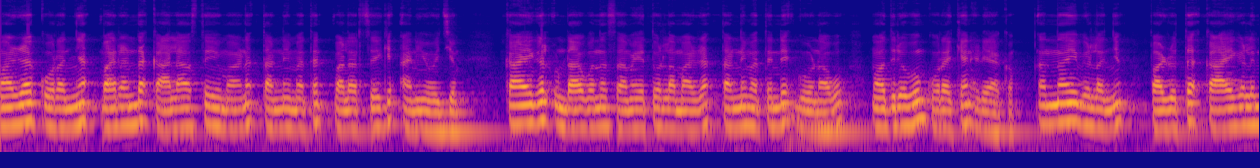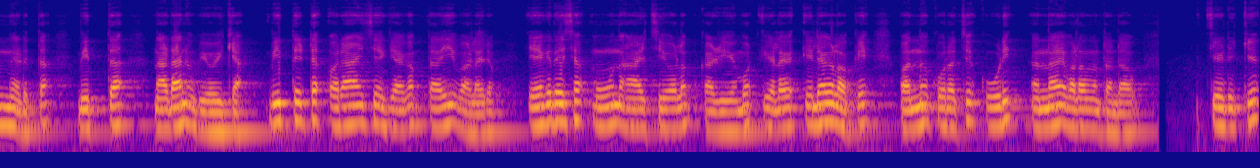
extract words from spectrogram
മഴ കുറഞ്ഞ വരണ്ട കാലാവസ്ഥയുമാണ് തണ്ണിമത്തൻ വളർച്ചയ്ക്ക് അനുയോജ്യം. കായകൾ ഉണ്ടാകുന്ന സമയത്തുള്ള മഴ തണ്ണിമത്തന്റെ ഗുണവും മധുരവും കുറയ്ക്കാൻ ഇടയാക്കും. നന്നായി വിളഞ്ഞു പഴുത്ത കായകളിൽ നിന്നെടുത്ത വിത്ത് നടാൻ ഉപയോഗിക്കാം. വിത്തിട്ട് ഒരാഴ്ചയ്ക്കകം തൈ വളരും. ഏകദേശം മൂന്ന് ആഴ്ചയോളം കഴിയുമ്പോൾ ഇല ഇലകളൊക്കെ വന്ന് കുറച്ച് കൂടി നന്നായി വളർന്നിട്ടുണ്ടാവും. ചെടിക്ക്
